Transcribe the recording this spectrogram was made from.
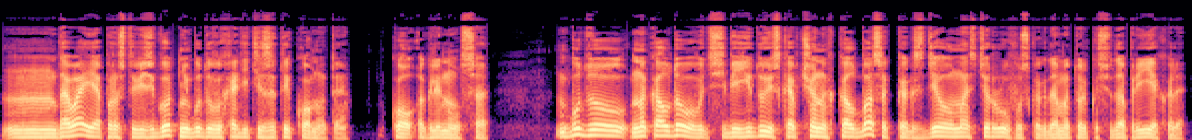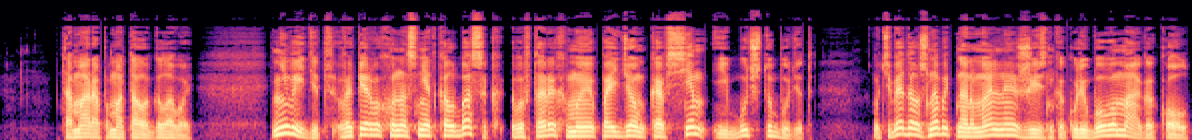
«Давай я просто весь год не буду выходить из этой комнаты». Кол оглянулся. «Буду наколдовывать себе еду из копченых колбасок, как сделал мастер Руфус, когда мы только сюда приехали». Тамара помотала головой. «Не выйдет. Во-первых, у нас нет колбасок. Во-вторых, мы пойдем ко всем, и будь что будет. У тебя должна быть нормальная жизнь, как у любого мага, Кол.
